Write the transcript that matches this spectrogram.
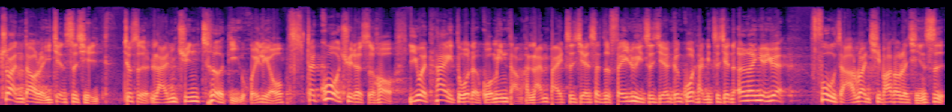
赚到了一件事情。就是蓝军彻底回流，在过去的时候，因为太多的国民党和蓝白之间，甚至非绿之间，跟郭台铭之间的恩恩怨怨，复杂乱七八糟的情势，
